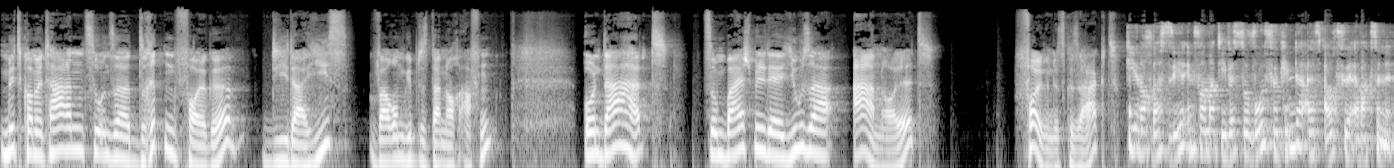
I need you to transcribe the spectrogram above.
mit Kommentaren zu unserer dritten Folge, die da hieß, warum gibt es dann noch Affen? Und da hat zum Beispiel der User Arnold Folgendes gesagt. Hier noch was sehr Informatives, sowohl für Kinder als auch für Erwachsene.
